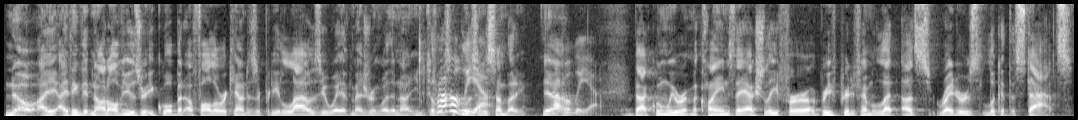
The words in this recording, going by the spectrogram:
No, I, I think that not all views are equal, but a follower count is a pretty lousy way of measuring whether or not you need to listen, listen yeah. to somebody. Yeah. Probably, yeah. Back when we were at Maclean's, they actually, for a brief period of time, let us writers look at the stats.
